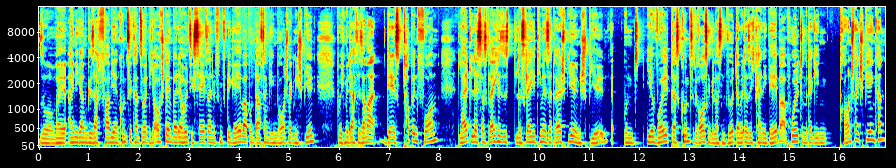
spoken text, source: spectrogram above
So, weil einige haben gesagt, Fabian Kunze kannst du heute nicht aufstellen, weil der holt sich safe seine fünfte Gelbe ab und darf dann gegen Braunschweig nicht spielen. Wo ich mir dachte, sag mal, der ist top in Form. Leitl lässt das gleiche, das gleiche Team jetzt seit drei Spielen spielen und ihr wollt, dass Kunze draußen gelassen wird, damit er sich keine Gelbe abholt, damit er gegen Braunschweig spielen kann?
